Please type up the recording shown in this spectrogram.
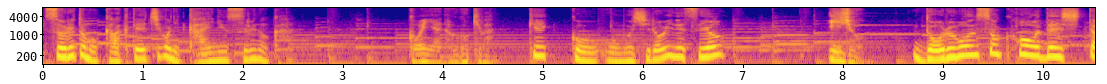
それとも確定値後に介入するのか？今夜の動きは結構面白いですよ。以上ドルウォン速報でした。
